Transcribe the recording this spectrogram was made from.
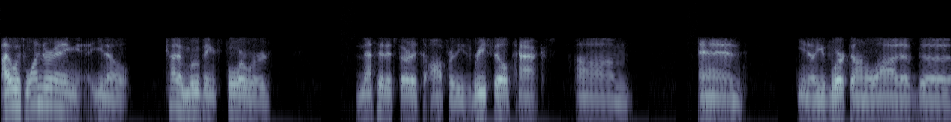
I was wondering, you know, kind of moving forward, Method has started to offer these refill packs, um, and you know, you've worked on a lot of the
